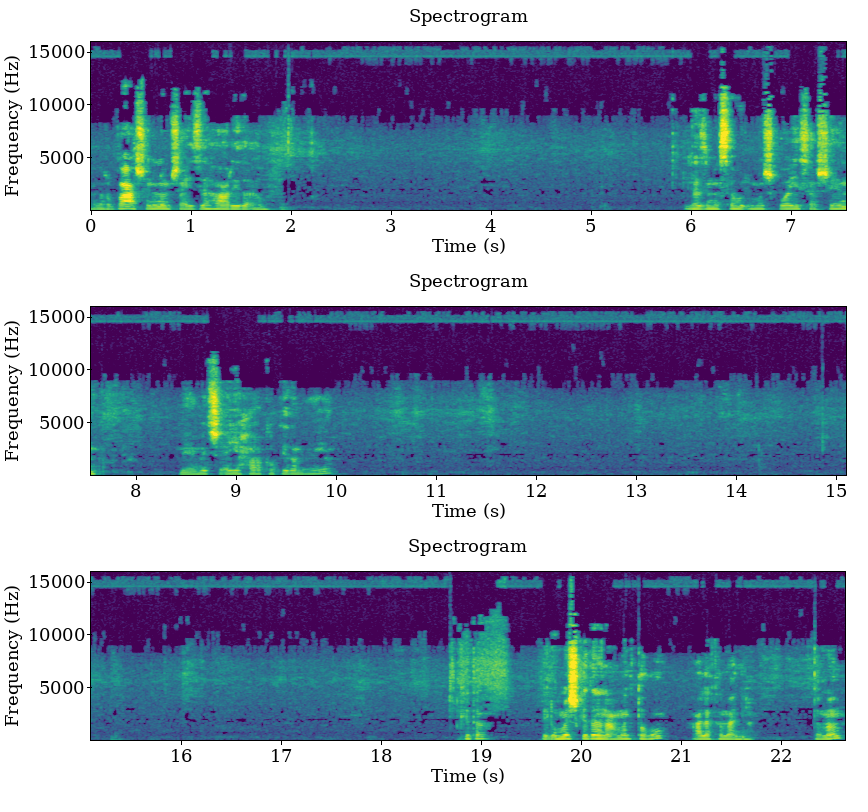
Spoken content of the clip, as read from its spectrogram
على أربعة عشان أنا مش عايزاها عريضة أوي. لازم أسوي القماش كويس عشان ما يعملش أي حركة كده معايا. كده القماش كده أنا عملته أهو على تمانية تمام؟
